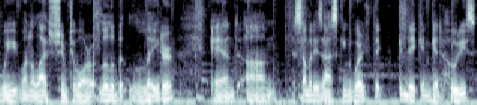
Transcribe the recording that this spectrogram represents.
we want to live stream tomorrow a little bit later. And um, somebody's asking where they, they can get hoodies.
